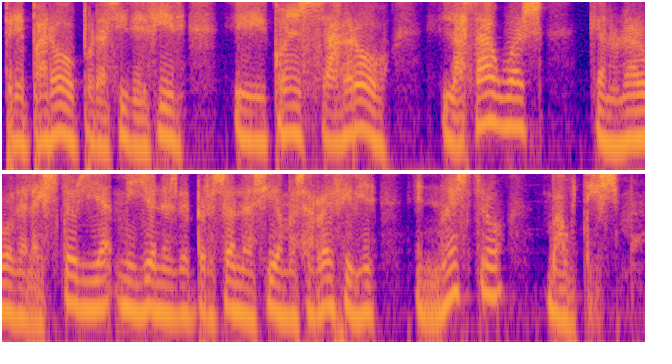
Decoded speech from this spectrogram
preparó, por así decir, eh, consagró las aguas que a lo largo de la historia millones de personas íbamos a recibir en nuestro bautismo.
